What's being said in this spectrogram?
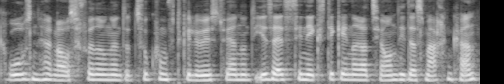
großen Herausforderungen der Zukunft gelöst werden. Und ihr seid die nächste Generation, die das machen kann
